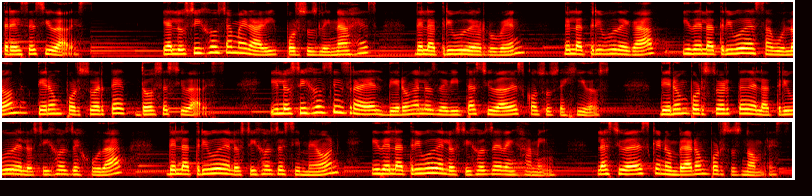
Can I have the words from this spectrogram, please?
trece ciudades. Y a los hijos de Merari, por sus linajes, de la tribu de Rubén, de la tribu de Gad y de la tribu de Zabulón dieron por suerte doce ciudades. Y los hijos de Israel dieron a los levitas ciudades con sus ejidos. Dieron por suerte de la tribu de los hijos de Judá, de la tribu de los hijos de Simeón y de la tribu de los hijos de Benjamín, las ciudades que nombraron por sus nombres.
